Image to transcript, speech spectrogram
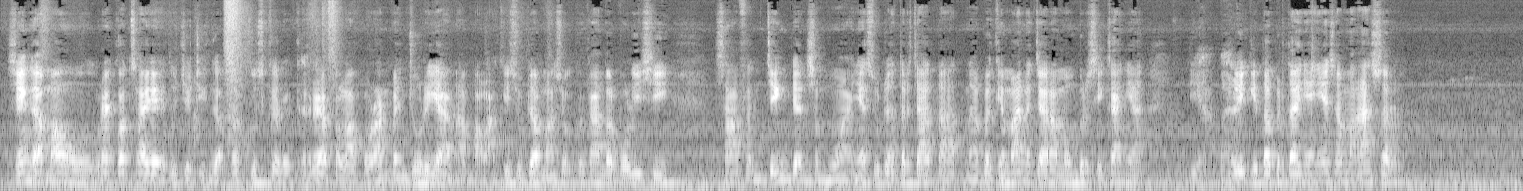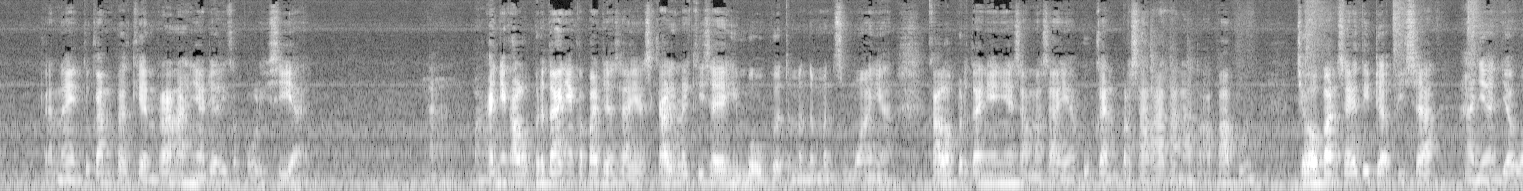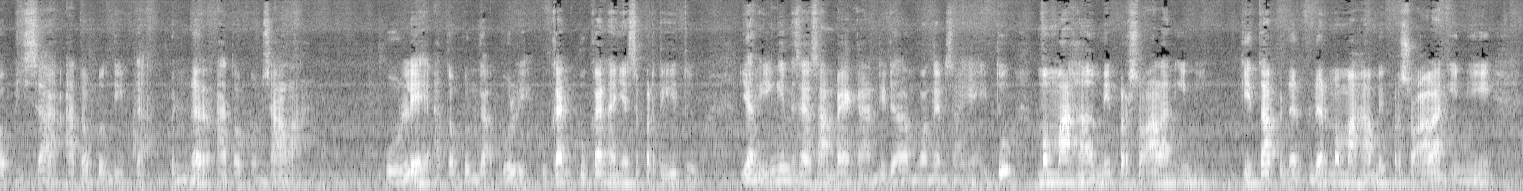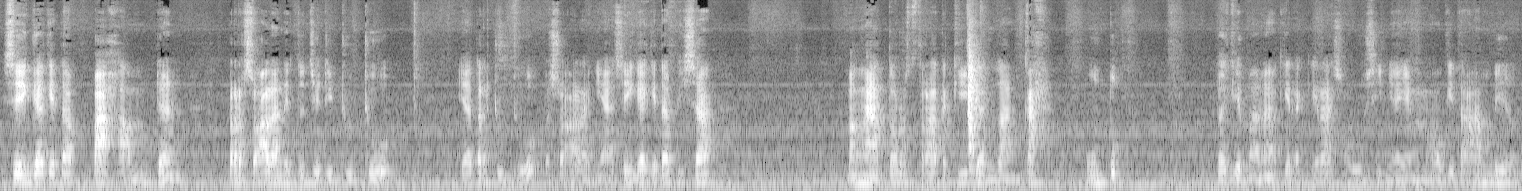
Saya nggak mau rekod saya itu jadi nggak bagus gara-gara pelaporan pencurian, apalagi sudah masuk ke kantor polisi, savencing dan semuanya sudah tercatat. Nah, bagaimana cara membersihkannya? Ya, balik kita bertanyanya sama Aser karena itu kan bagian ranahnya dari kepolisian. Makanya kalau bertanya kepada saya, sekali lagi saya himbau buat teman-teman semuanya, kalau bertanyanya sama saya bukan persyaratan atau apa pun, jawaban saya tidak bisa hanya jawab bisa ataupun tidak, benar ataupun salah, boleh ataupun nggak boleh, bukan bukan hanya seperti itu. Yang ingin saya sampaikan di dalam konten saya itu memahami persoalan ini. Kita benar-benar memahami persoalan ini sehingga kita paham dan persoalan itu jadi duduk ya terduduk persoalannya sehingga kita bisa mengatur strategi dan langkah untuk bagaimana kira-kira solusinya yang mau kita ambil.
